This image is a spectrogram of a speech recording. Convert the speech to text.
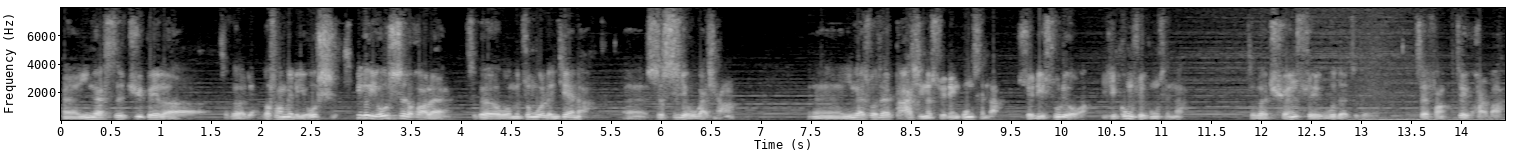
呃，应该是具备了这个两个方面的优势。一个优势的话呢，这个我们中国人建呢，呃，是世界五百强，嗯，应该说在大型的水电工程呐、水利枢纽啊以及供水工程呐，这个全水务的这个这方这块吧，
